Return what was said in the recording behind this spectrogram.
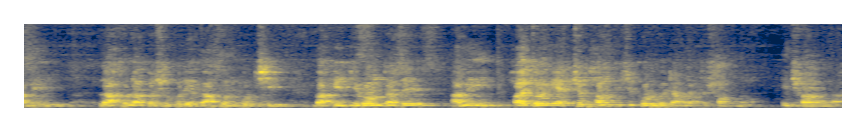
আমি লাখো লাখো শুকরিয়া জ্ঞাপন করছি। বাকি জীবনটাতে আমি হয়তো এর চেয়ে ভালো কিছু করব এটা আমার একটা স্বপ্ন, ইনশাআল্লাহ।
